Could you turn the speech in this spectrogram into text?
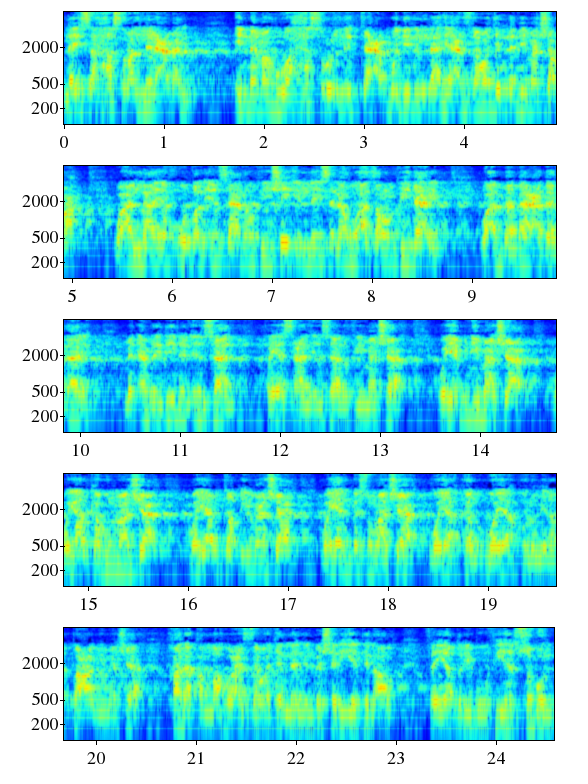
ليس حصرا للعمل إنما هو حصر للتعبد لله عز وجل بما شرع وأن لا يخوض الإنسان في شيء ليس له أثر في ذلك وأما ما عدا ذلك من أمر دين الإنسان فيسعى الإنسان فيما شاء ويبني ما شاء ويركب ما شاء ويمتطي ما شاء ويلبس ما شاء ويأكل, ويأكل من الطعام ما شاء. خلق الله عز وجل للبشرية الأرض فيضرب فيها السبل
